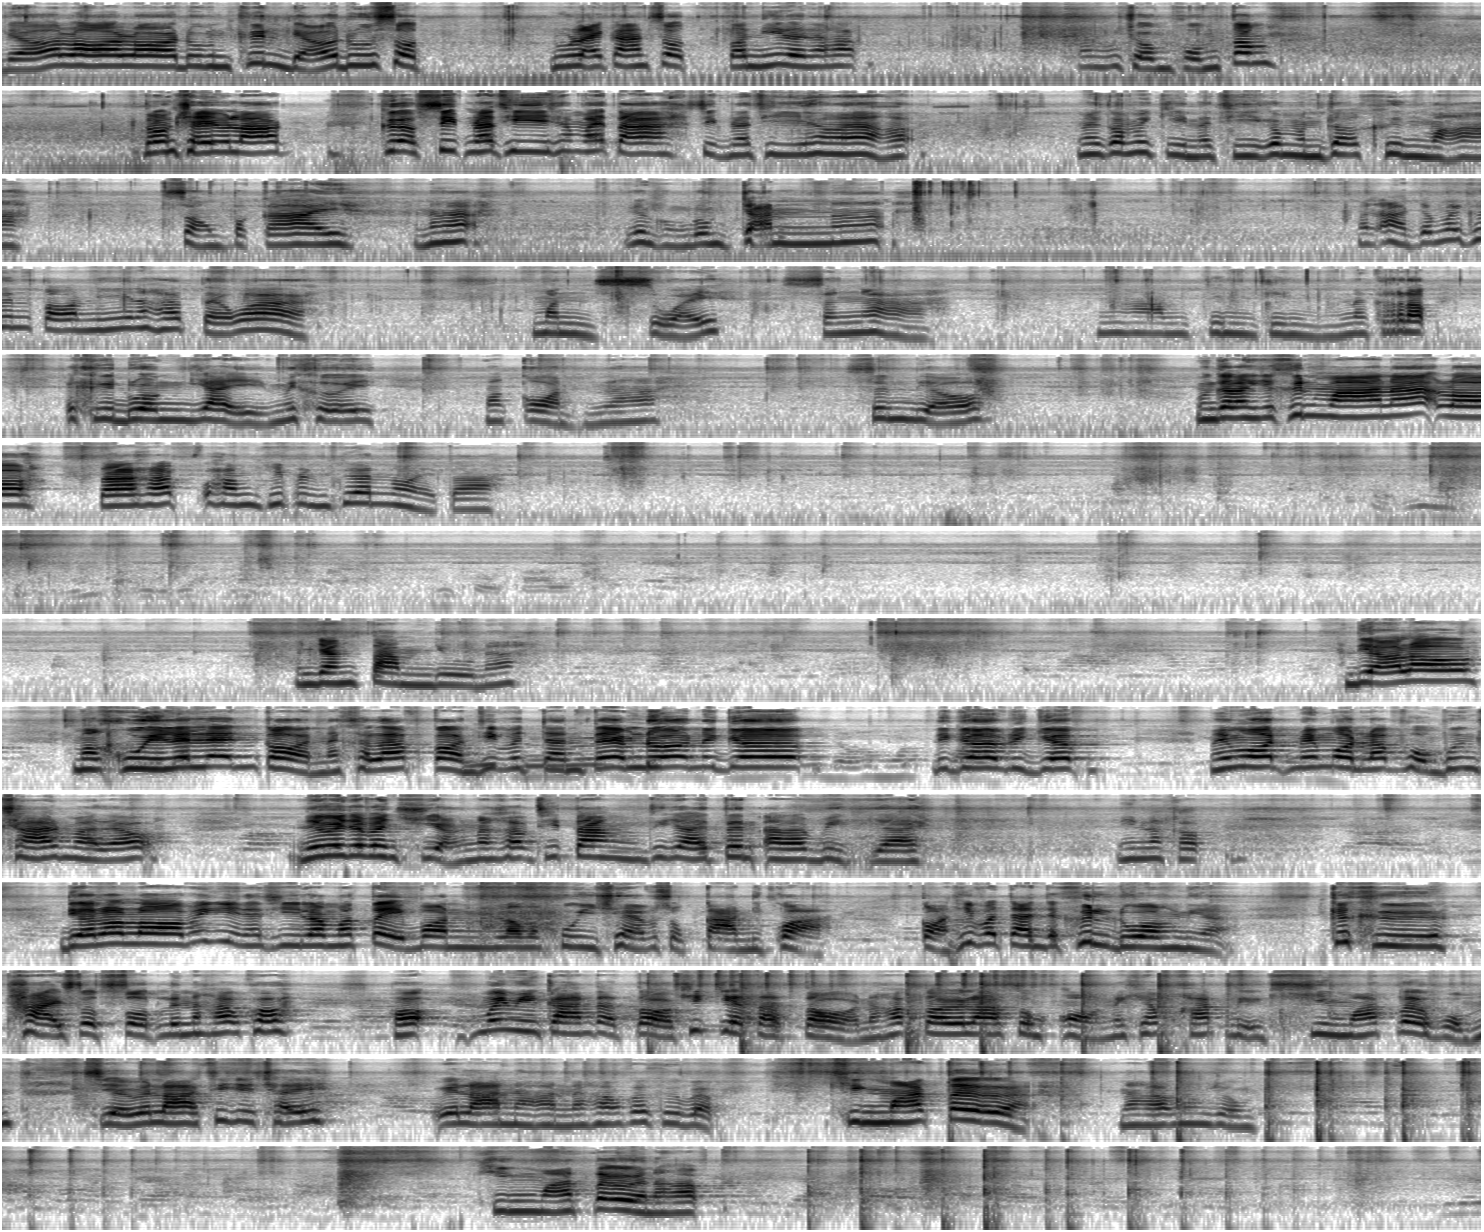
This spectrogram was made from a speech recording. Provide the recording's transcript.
เดี๋ยวรอรอดูมันขึ้น เดี๋ยวดูสด ดูรายการสดตอนนี้เลยนะครับ ท่านผู้ชมผมต้อง ต้องใช้เวลาเกือบสิบนาทีใช่ไหมตาสิบนาทีใช่ไหมครับไม่ก็ไม่กี่นาทีก็มันก็ขึ้นมาสองประกายนะฮะเรื่องของดวงจันทร์นะ มันอาจจะไม่ขึ้นตอนนี้นะครับ แต่ว่ามันสวยสง่างามจริงๆนะครับ ก็คือดวงใหญ่ไม่เคยมาก่อนนะฮะซึ่งเดี๋ยว มันกำลังจะขึ้นมานะ รอตาครับทำคลิปเป็นเพื่อนหน่อยตา มันยังต่ำอยู่นะ เดี๋ยวเรามาคุยเล่นๆก่อนนะครับ ก่อนที่พระจันเต็มดวงนะครับดีเกิบดีเกิบไม่หมดไม่หมดแล้วผมเพิ่งชาร์จมาแล้ว นี่ก็จะเป็นเขียงนะครับ ที่ตั้งที่ยายเต้นอาราบิกยาย นี่นะครับ เดี๋ยวเรารอไม่กี่นาทีเรามาเตะบอลเรามาคุยแชร์ประสบการณ์ดีกว่า ก่อนที่พระจันจะขึ้นดวงเนี่ย ก็คือถ่ายสดๆเลยนะครับเขา เพราะไม่มีการตัดต่อขี้เกียจตัดต่อนะครับ ตอนเวลาส่งออกในแคปคัทหรือคิงมาสเตอร์ผมเสียเวลาที่จะใช้เวลานานนะครับ ก็คือแบบคิงมาสเตอร์นะครับท่านผู้ชมคิงมาสเตอร์นะครับ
